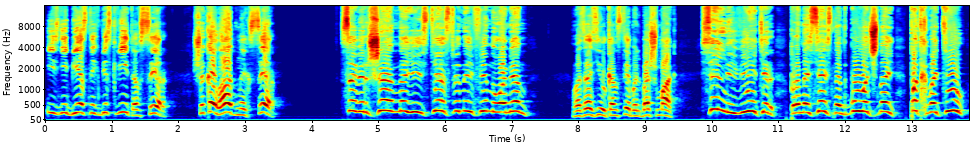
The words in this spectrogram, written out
из небесных бисквитов, сэр. Шоколадных, сэр». «Совершенно естественный феномен!» – возразил констебль Башмак. «Сильный ветер, проносясь над булочной, подхватил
